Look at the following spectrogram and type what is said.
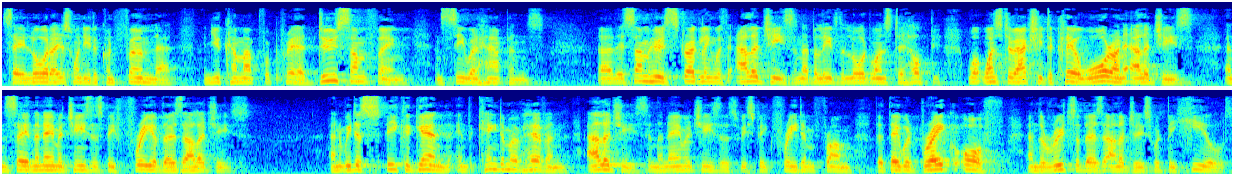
say, Lord, I just want you to confirm that, and you come up for prayer, do something and see what happens. Uh, there's some who is struggling with allergies, and I believe the Lord wants to help you, wants to actually declare war on allergies and say, in the name of Jesus, be free of those allergies. And we just speak again in the kingdom of heaven, allergies, in the name of Jesus, we speak freedom from, that they would break off and the roots of those allergies would be healed.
